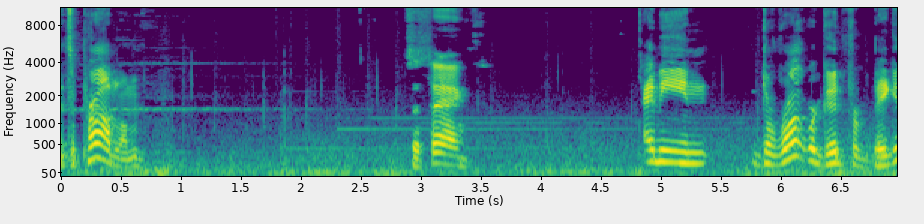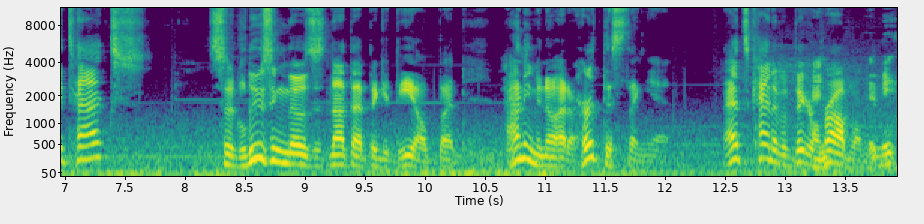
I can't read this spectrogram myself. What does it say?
It's a problem. It's a thing. I mean, the rot were good for big attacks, so losing those is not that big a deal, but I don't even know how to hurt this thing yet. That's kind of a bigger And problem. It me-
